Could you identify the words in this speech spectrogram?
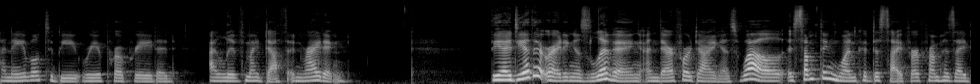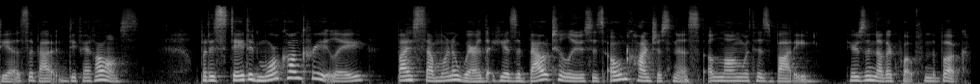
unable to be reappropriated, I live my death in writing. The idea that writing is living and therefore dying as well is something one could decipher from his ideas about différance, but is stated more concretely by someone aware that he is about to lose his own consciousness along with his body. Here's another quote from the book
